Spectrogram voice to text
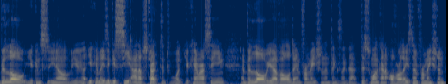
below you can see, you know, you, you can basically see unobstructed what your camera is seeing and below you have all the information and things like that. This one kind of overlays the information,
